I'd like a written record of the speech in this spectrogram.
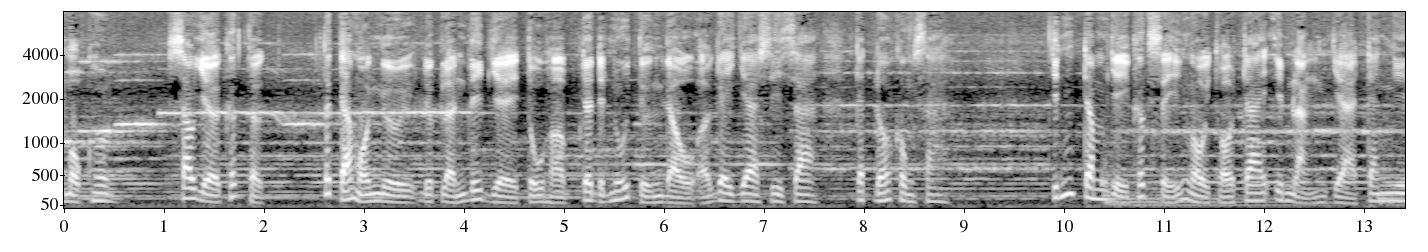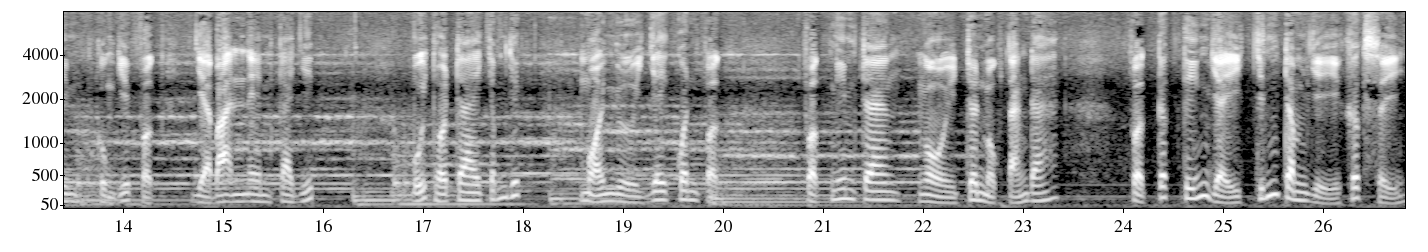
Một hôm, sau giờ khất thực, tất cả mọi người được lệnh đi về tụ họp trên đỉnh núi tượng đầu ở Gây Gia Sisa, cách đó không xa. 900 vị khất sĩ ngồi thọ trai im lặng và trang nghiêm cùng với Phật và ba anh em ca diếp. Buổi thọ trai chấm dứt, mọi người dây quanh Phật Phật nghiêm trang ngồi trên một tảng đá. Phật cất tiếng dạy 900 vị khất sĩ.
